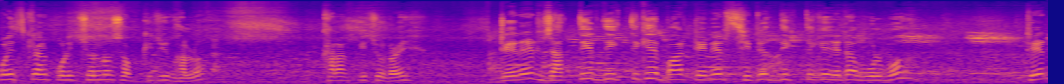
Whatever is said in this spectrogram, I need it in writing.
পরিষ্কার, পরিচ্ছন্ন সব কিছুই ভালো। খারাপ কিছু নয়। ট্রেনের যাত্রীর দিক থেকে বা ট্রেনের সিটের দিক থেকে যেটা বলব, ট্রেন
